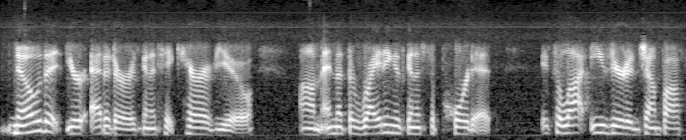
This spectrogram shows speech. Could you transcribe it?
know that your editor is going to take care of you, um, and that the writing is going to support it, it's a lot easier to jump off,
